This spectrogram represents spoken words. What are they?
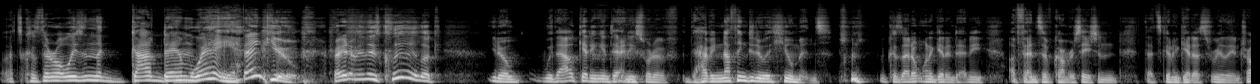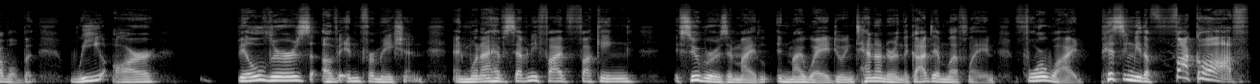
That's because they're always in the goddamn mm. way. Thank you. Right? I mean, there's clearly look, you know, without getting into any sort of having nothing to do with humans, because I don't want to get into any offensive conversation that's going to get us really in trouble. But we are builders of information. And when I have 75 fucking Subarus in my in my way, doing 10 under in the goddamn left lane, four wide, pissing me the fuck off.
